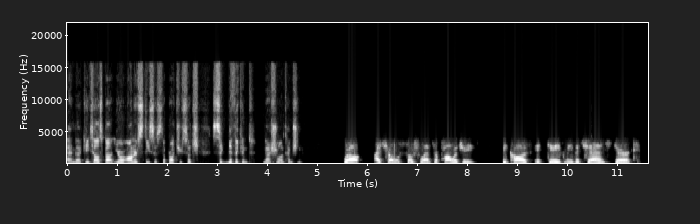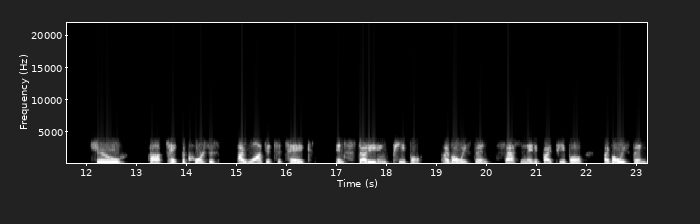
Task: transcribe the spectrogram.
And uh, can you tell us about your honors thesis that brought you such significant national attention? Well, I chose social anthropology because it gave me the chance, Derek, to uh, take the courses I wanted to take in studying people. I've always been fascinated by people. I've always been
